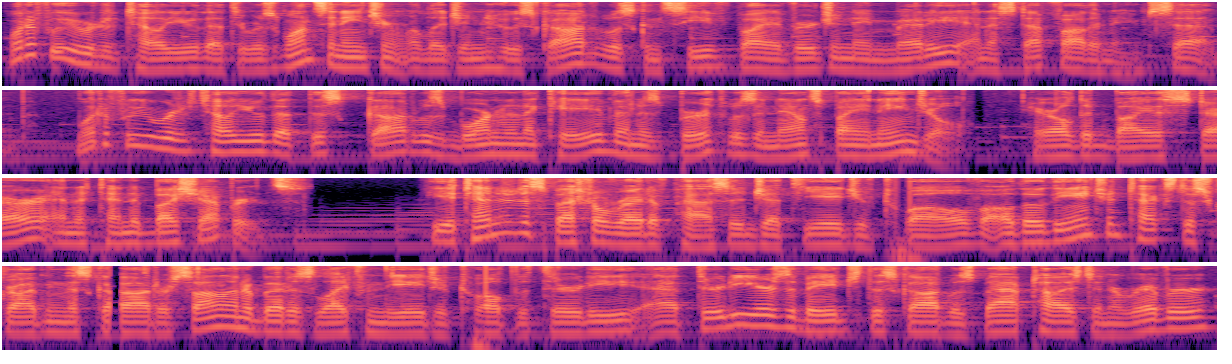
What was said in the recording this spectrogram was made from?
What if we were to tell you that there was once an ancient religion whose god was conceived by a virgin named Mary and a stepfather named Seb? What if we were to tell you that this god was born in a cave and his birth was announced by an angel, heralded by a star and attended by shepherds? He attended a special rite of passage at the age of 12, although the ancient texts describing this god are silent about his life from the age of 12 to 30. At 30 years of age, this god was baptized in a river,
